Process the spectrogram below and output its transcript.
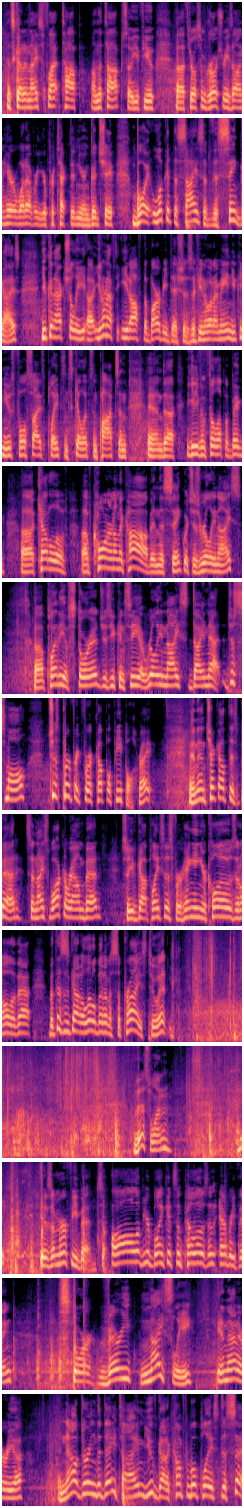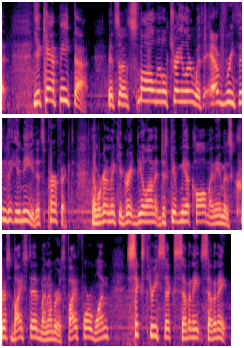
It's got a nice flat top on the top so if you uh, throw some groceries on here whatever you're protected and you're in good shape boy look at the size of this sink guys you can actually uh, you don't have to eat off the Barbie dishes if you know what I mean you can use full-size plates and skillets and pots and and uh, you can even fill up a big uh, kettle of, of corn on the cob in this sink which is really nice uh, plenty of storage as you can see a really nice dinette just small just perfect for a couple people, right? And then check out this bed. It's a nice walk around bed. So you've got places for hanging your clothes and all of that. But this has got a little bit of a surprise to it. This one is a Murphy bed. So all of your blankets and pillows and everything store very nicely in that area and now during the daytime, you've got a comfortable place to sit. You can't beat that. It's a small little trailer with everything that you need. It's perfect. And we're going to make you a great deal on it. Just give me a call. My name is Chris Buystedt. My number is 541 636 7878.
